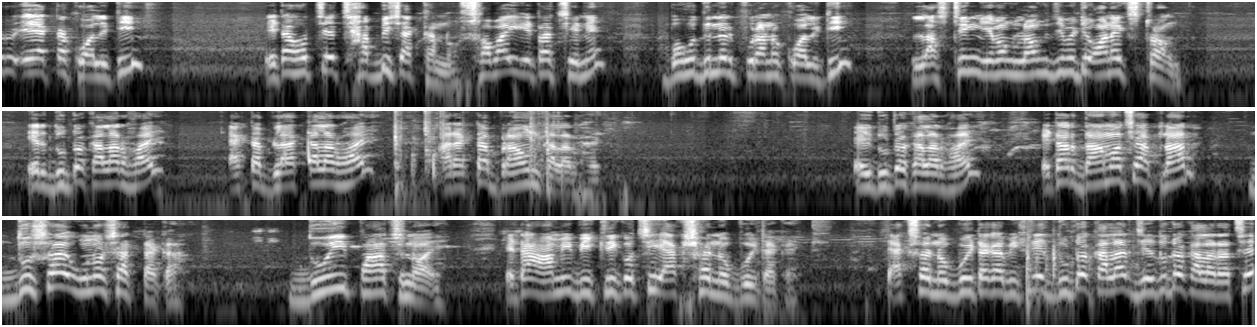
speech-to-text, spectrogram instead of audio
এ একটা কোয়ালিটি এটা হচ্ছে ছাব্বিশ একান্ন। সবাই এটা চেনে, বহুদিনের পুরানো কোয়ালিটি লাস্টিং এবং লংজিভিটি অনেক স্ট্রং এর দুটো কালার হয়, একটা ব্ল্যাক কালার হয় আর একটা ব্রাউন কালার হয়। এই দুটো কালার হয়। এটার দাম আছে আপনার দুশো উনষাট টাকা। দুই পাঁচ নয়। এটা আমি বিক্রি করছি একশো নব্বই টাকায়। একশো নব্বই টাকা বিক্রি। দুটো কালার যে দুটো কালার আছে,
